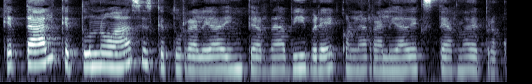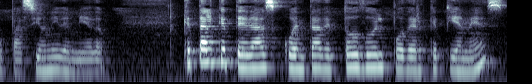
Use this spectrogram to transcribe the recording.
¿Qué tal que tú no haces que tu realidad interna vibre con la realidad externa de preocupación y de miedo? ¿Qué tal que te das cuenta de todo el poder que tienes?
